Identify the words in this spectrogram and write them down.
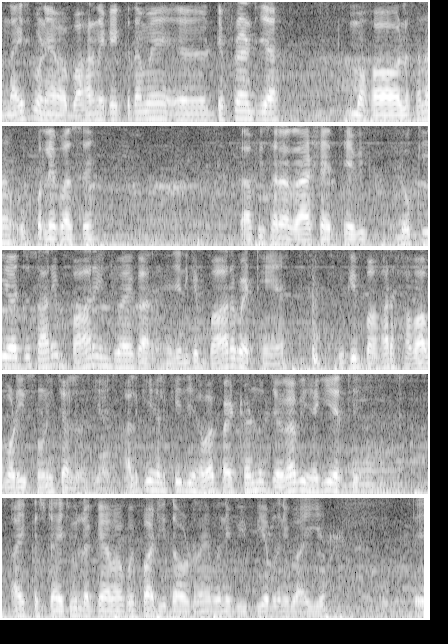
ਨਾਈਸ ਬਣਿਆ ਵਾ ਬਾਹਰ ਨਿਕਲ ਇੱਕਦਮ ਡਿਫਰੈਂਟ ਜਿਹਾ ਮਾਹੌਲ, ਹਨਾ? ਉੱਪਰਲੇ ਪਾਸੇ। ਕਾਫੀ ਸਾਰਾ ਰਸ਼ ਹੈ ਇੱਥੇ ਵੀ। ਲੋਕੀ ਅੱਜ ਸਾਰੇ ਬਾਹਰ ਇੰਜੋਏ ਕਰ ਰਹੇ ਹਨ ਯਾਨੀ ਕਿ ਬਾਹਰ ਬੈਠੇ ਆ। ਕਿਉਂਕਿ ਬਾਹਰ ਹਵਾ ਬੜੀ ਸੋਹਣੀ ਚੱਲ ਰਹੀ ਹੈ। ਹਲਕੀ ਹਲਕੀ ਜੀ ਹਵਾ ਬੈਠਣ ਨੂੰ ਜਗ੍ਹਾ ਵੀ ਹੈਗੀ ਹੈ ਇੱਥੇ। ਆ ਇੱਕ ਸਟੈਚੂ ਲੱਗਿਆ ਵਾ ਕੋਈ ਭਾਜੀ ਦੌੜ ਰਹੇ ਪਤਾ ਨਹੀਂ ਬੀਬੀ ਆ ਪਤਾ ਨਹੀਂ ਬਾਈ ਆ। ਤੇ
